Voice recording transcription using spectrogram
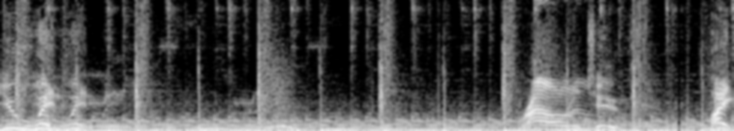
You win! win. Round two. Fight!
